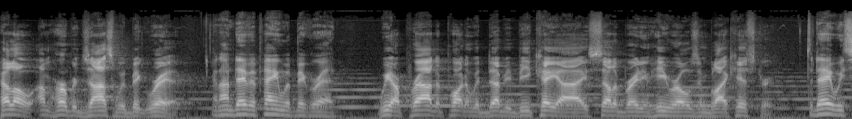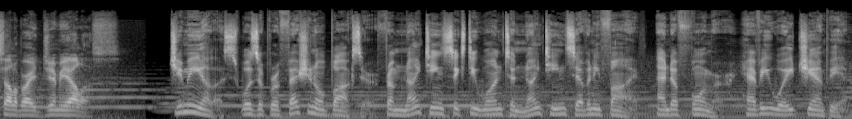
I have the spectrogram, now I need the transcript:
Hello, I'm Herbert Johnson with Big Red. And I'm David Payne with Big Red. We are proud to partner with WBKI celebrating heroes in black history. Today we celebrate Jimmy Ellis. Jimmy Ellis was a professional boxer from 1961 to 1975 and a former heavyweight champion.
